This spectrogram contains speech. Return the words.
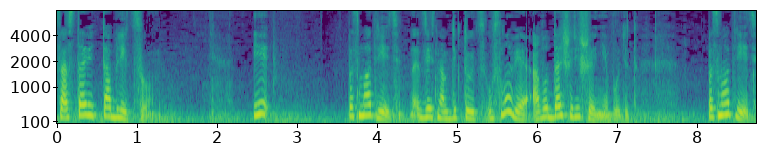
составить таблицу и посмотреть. Здесь нам диктуются условия, а вот дальше решение будет. Посмотреть,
